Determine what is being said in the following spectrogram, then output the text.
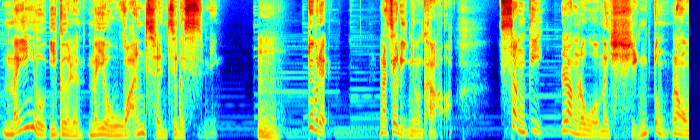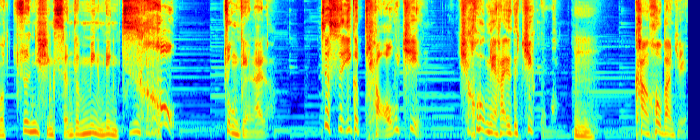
没有一个人没有完成这个使命，嗯，对不对？那这里你们看好，上帝让了我们行动，让我们遵行神的命令之后，重点来了，这是一个条件，后面还有一个结果，嗯，看后半节。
